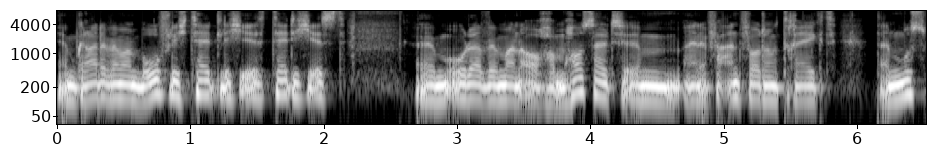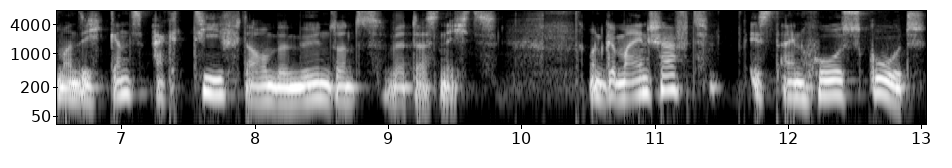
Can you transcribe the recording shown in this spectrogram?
Ähm, gerade wenn man beruflich tätig ist, tätig ist ähm, oder wenn man auch im Haushalt ähm, eine Verantwortung trägt, dann muss man sich ganz aktiv darum bemühen, sonst wird das nichts. Und Gemeinschaft ist ein hohes Gut.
